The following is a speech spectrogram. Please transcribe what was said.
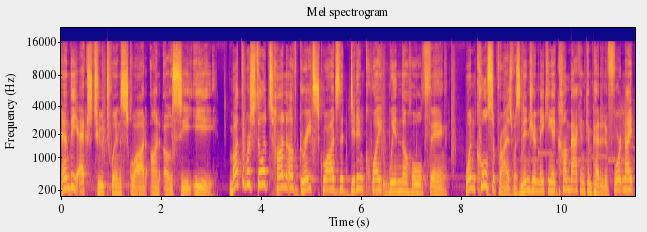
and the X2 Twins squad on OCE. But there were still a ton of great squads that didn't quite win the whole thing. One cool surprise was Ninja making a comeback in competitive Fortnite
